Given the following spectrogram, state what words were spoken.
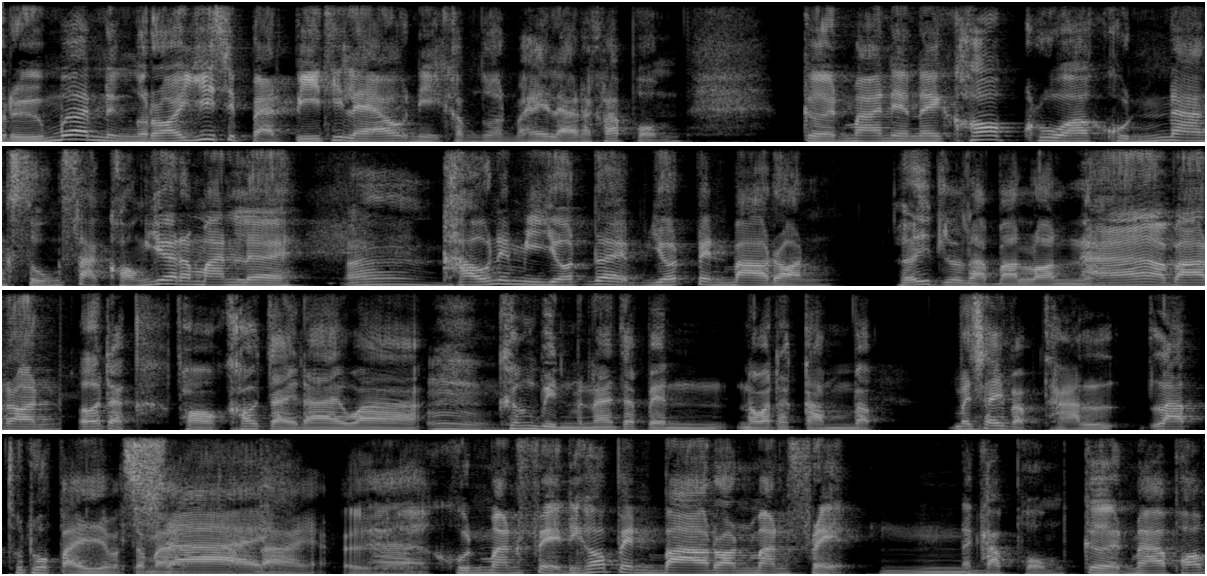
หรือเมื่อ 128 ปีที่แล้วนี่คำนวณมาให้แล้วนะครับผมเกิดมาเนี่ยในครอบครัวขุนนางสูงศักดิ์ของเยอรมันเลยอ่าเขาเนี่ยมียศด้วยยศเป็นบารอน เฮ้ยระดับบาลอนเนี่ยอ่าบารอน เออแต่พอเข้าใจได้ว่าอืมเครื่องบินมันน่าจะเป็นนวัตกรรมแบบ ไม่ใช่แบบฐานลาบทั่วๆไปแบบจะมาใช่ขับได้อะเอออาคุณมันเฟรดที่เขาเป็นบารอนมันเฟรดอืมนะครับผมเกิดมาพร้อม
